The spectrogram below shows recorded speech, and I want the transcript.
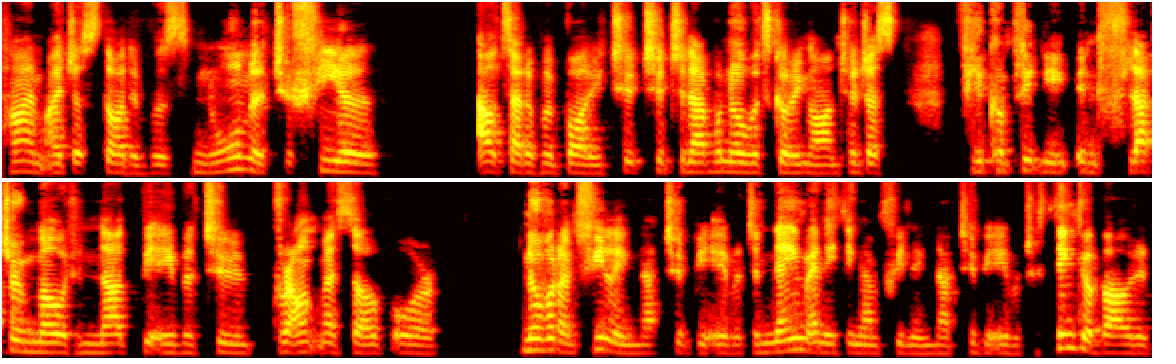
time. I just thought it was normal to feel outside of my body to, to, to not know what's going on, to just feel completely in flutter mode and not be able to ground myself or know what I'm feeling, not to be able to name anything I'm feeling, not to be able to think about it.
